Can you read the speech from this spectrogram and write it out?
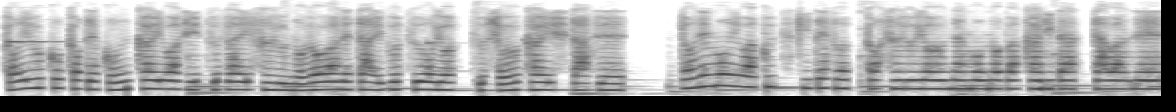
ということで今回は実在する呪われた異物を4つ紹介したぜ。どれも曰く付きでゾッとするようなものばかりだったわね。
